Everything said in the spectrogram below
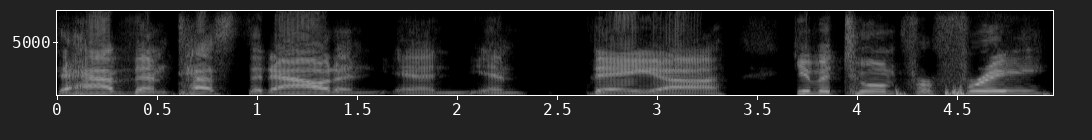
to have them test it out and and and they uh, give it to them for free,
